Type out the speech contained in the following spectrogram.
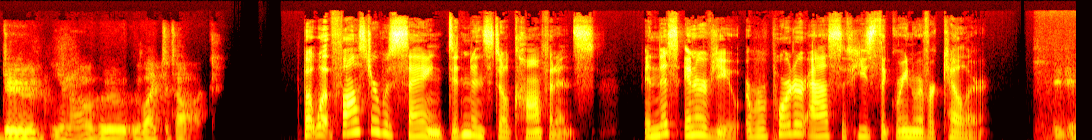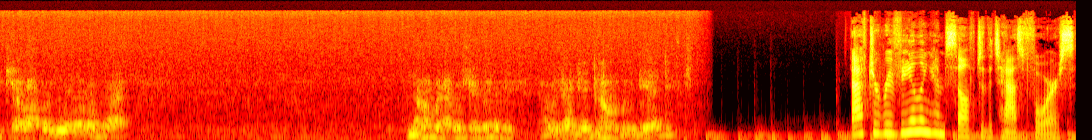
dude, you know, who who liked to talk. But what Foster was saying didn't instill confidence. In this interview, a reporter asks if he's the Green River killer. Did you kill all those women or what? No, but I wish I did. I wish I did know who did. After revealing himself to the task force,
